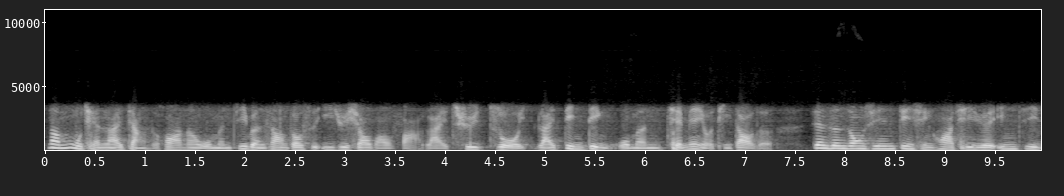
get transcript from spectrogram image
那目前来讲的话呢，我们基本上都是依据消保法来去做，来定定我们前面有提到的健身中心定型化契约应记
